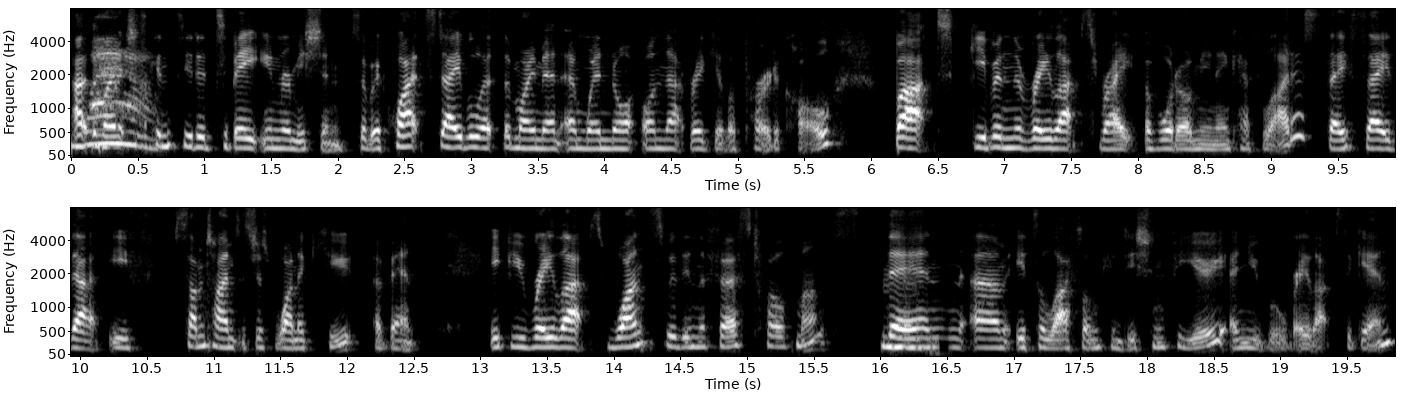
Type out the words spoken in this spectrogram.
At the moment, she's considered to be in remission. So we're quite stable at the moment and we're not on that regular protocol. But given the relapse rate of autoimmune encephalitis, they say that if sometimes it's just one acute event if you relapse once within the first 12 months, mm-hmm. then um, it's a lifelong condition for you and you will relapse again.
